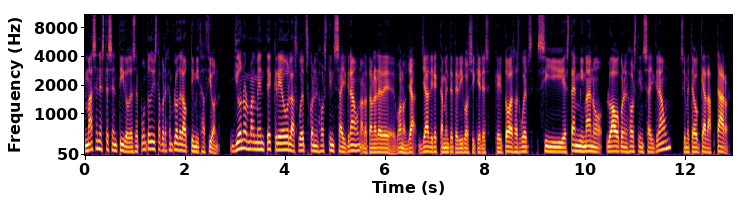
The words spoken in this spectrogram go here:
Más en este sentido, desde el punto de vista, por ejemplo, de la optimización. Yo normalmente creo las webs con el hosting SiteGround, ahora te hablaré de, bueno, ya, ya directamente te digo si quieres que todas las webs, si está en mi mano, lo hago con el hosting SiteGround, si me tengo que adaptar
